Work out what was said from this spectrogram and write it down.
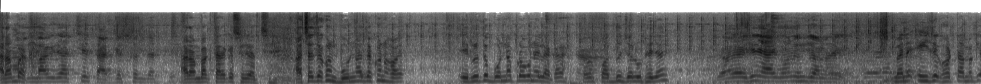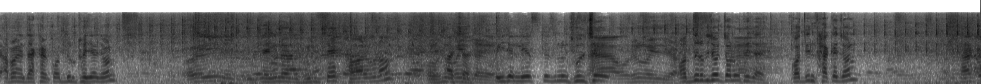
আরামবাগ? আরামবাগ যাচ্ছে তারকেশ্বর যাচ্ছে। আরামবাগ তারকেশ্বর যাচ্ছে। আচ্ছা যখন বন্যা যখন হয় এগুলো তো বন্যা প্রবণ এলাকা তখন কদ্দূর জল উঠে যায়? জল এখানে এক মানুষ জল হয়ে মানে এই যে ঘরটা আমাকে আপনাকে দেখার কদ্দূর উঠে যায় জল? ওই যেগুলো ঝুলছে খাবারগুলো আচ্ছা এই যে লেস টেসগুলো ঝুলছে হ্যাঁ। অর্ধেক জল উঠে যায়? কদিন থাকে জল? থাকে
